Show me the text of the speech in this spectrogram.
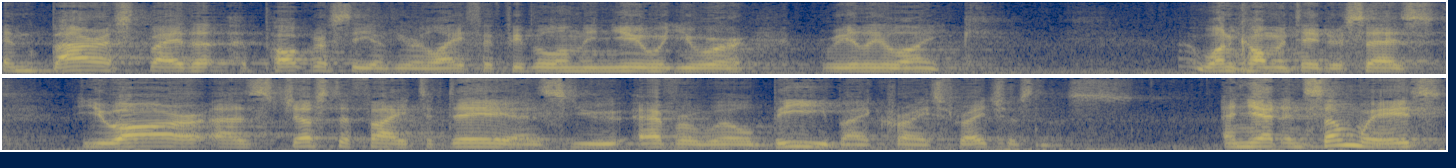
embarrassed by the hypocrisy of your life if people only knew what you were really like. One commentator says, you are as justified today as you ever will be by Christ's righteousness. And yet, in some ways,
